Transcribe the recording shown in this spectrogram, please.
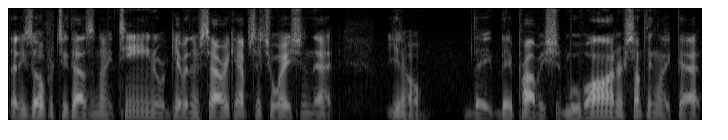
that he's over 2019, or given their salary cap situation that you know they they probably should move on or something like that.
